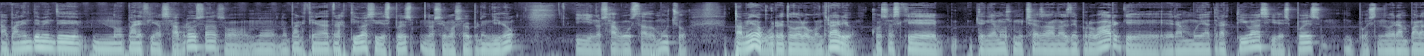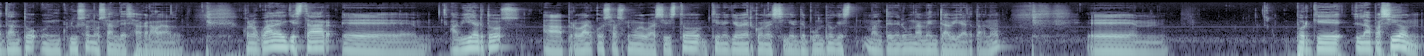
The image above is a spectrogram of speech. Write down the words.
aparentemente no parecían sabrosas o no, parecían atractivas y después nos hemos sorprendido y nos ha gustado mucho. También ocurre todo lo contrario, cosas que teníamos muchas ganas de probar, que eran muy atractivas y después pues no eran para tanto o incluso nos han desagradado. Con lo cual hay que estar eh, abiertos a probar cosas nuevas y esto tiene que ver con el siguiente punto que es mantener una mente abierta, ¿no? Eh, porque la pasión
